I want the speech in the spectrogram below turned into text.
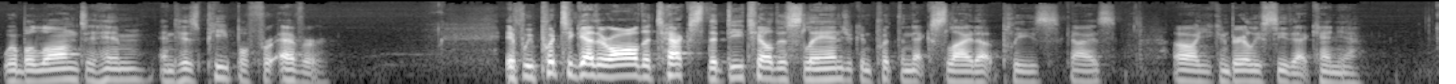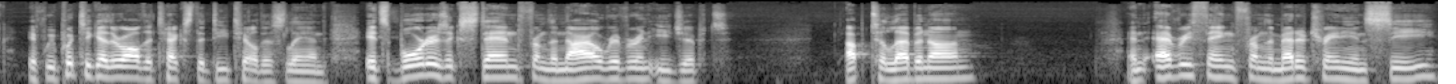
will belong to him and his people forever. If we put together all the texts that detail this land, you can put the next slide up, please, guys. Oh, you can barely see that, can you? If we put together all the texts that detail this land, its borders extend from the Nile River in Egypt up to Lebanon, and everything from the Mediterranean Sea,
